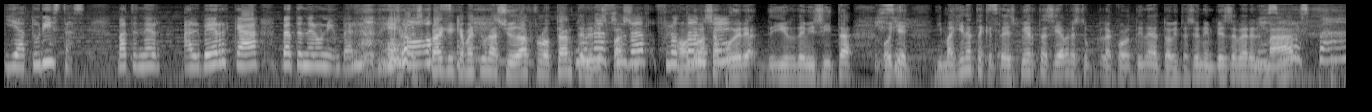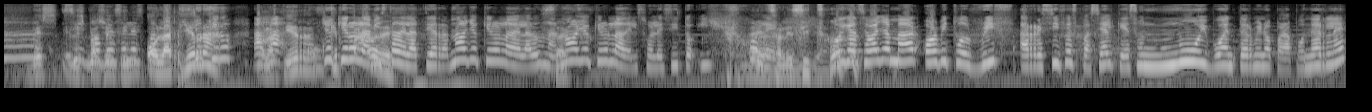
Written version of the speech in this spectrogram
y a turistas. Va a tener alberca, va a tener un O sea, invernadero. es prácticamente una ciudad flotante en el espacio. ciudad A donde vas a flotante. poder ir de visita. Oye, Sí. imagínate que te despiertas y abres tu- la cortina de tu habitación y vez de ver el Ves mar, el spa. Ves el Sí, no, espacio ves el infinito. spa. Yo quiero, O la tierra. Yo quiero la vista de la tierra. No, yo quiero la de la luna. Exacto. No, yo quiero la del solecito. Híjole. El solecito. Oigan, se va a llamar Orbital Reef, arrecife espacial, que es un muy buen término para ponerle.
